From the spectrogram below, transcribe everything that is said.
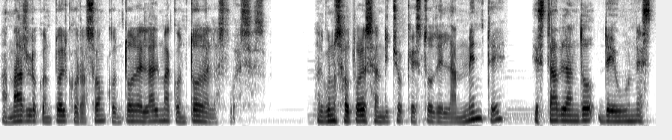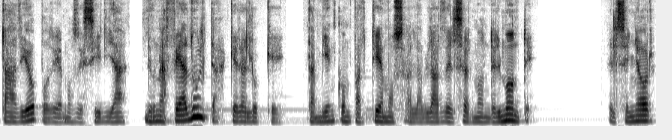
Amarlo con todo el corazón, con toda el alma, con todas las fuerzas. Algunos autores han dicho que esto de la mente está hablando de un estadio, podríamos decir ya, de una fe adulta, que era lo que también compartíamos al hablar del Sermón del Monte. El Señor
